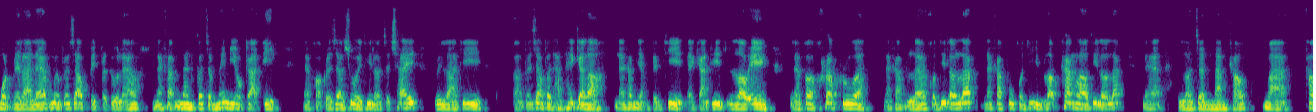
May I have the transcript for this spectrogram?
หมดเวลาแล้วเมื่อพระเจ้าปิดประตูแล้วนะครับ นั่นก็จะไม่มีโอกาสอีกนะขอพระเจ้าช่วยที่เราจะใช้เวลาที่พระเจ้าประทานให้แก่เรานะครับ อย่างเต็มที่ในการที่เราเองแล้วก็ครอบครัว นะครับแล้วคนที่เรารักนะครับผู้คนที่อยู่รอบข้างเราที่เรารักนะฮะเราจะนำเขามาเข้า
